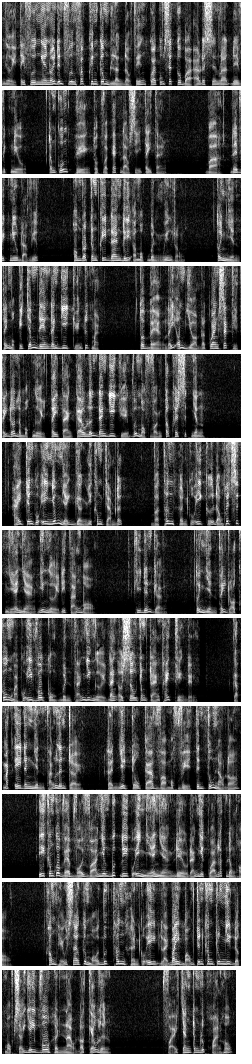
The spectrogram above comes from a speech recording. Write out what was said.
Người Tây Phương nghe nói đến phương pháp khinh công lần đầu tiên qua cuốn sách của bà Alexandra David New trong cuốn Huyền thuật và các đạo sĩ Tây Tạng. Bà David New đã viết, Hôm đó trong khi đang đi ở một bình nguyên rộng, Tôi nhìn thấy một cái chấm đen đang di chuyển trước mặt Tôi bèn lấy ống dòm ra quan sát thì thấy đó là một người Tây Tạng cao lớn đang di chuyển với một vận tốc hết sức nhanh. Hai chân của y nhún nhảy gần như không chạm đất và thân hình của y cử động hết sức nhẹ nhàng như người đi tản bộ. Khi đến gần, tôi nhìn thấy rõ khuôn mặt của y vô cùng bình thản như người đang ở sâu trong trạng thái thiền định. Cặp mắt y đang nhìn thẳng lên trời, hình như trụ cả vào một vị tinh tú nào đó. Y không có vẻ vội vã nhưng bước đi của Y nhẹ nhàng đều đặn như quả lắc đồng hồ. Không hiểu sao cứ mỗi bước thân hình của Y lại bay bổng trên không trung như được một sợi dây vô hình nào đó kéo lên. Phải chăng trong lúc hoảng hốt,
